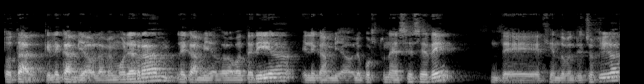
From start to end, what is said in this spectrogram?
Total, que le he cambiado la memoria RAM, le he cambiado la batería y le he cambiado, le he puesto una SSD de 128 GB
